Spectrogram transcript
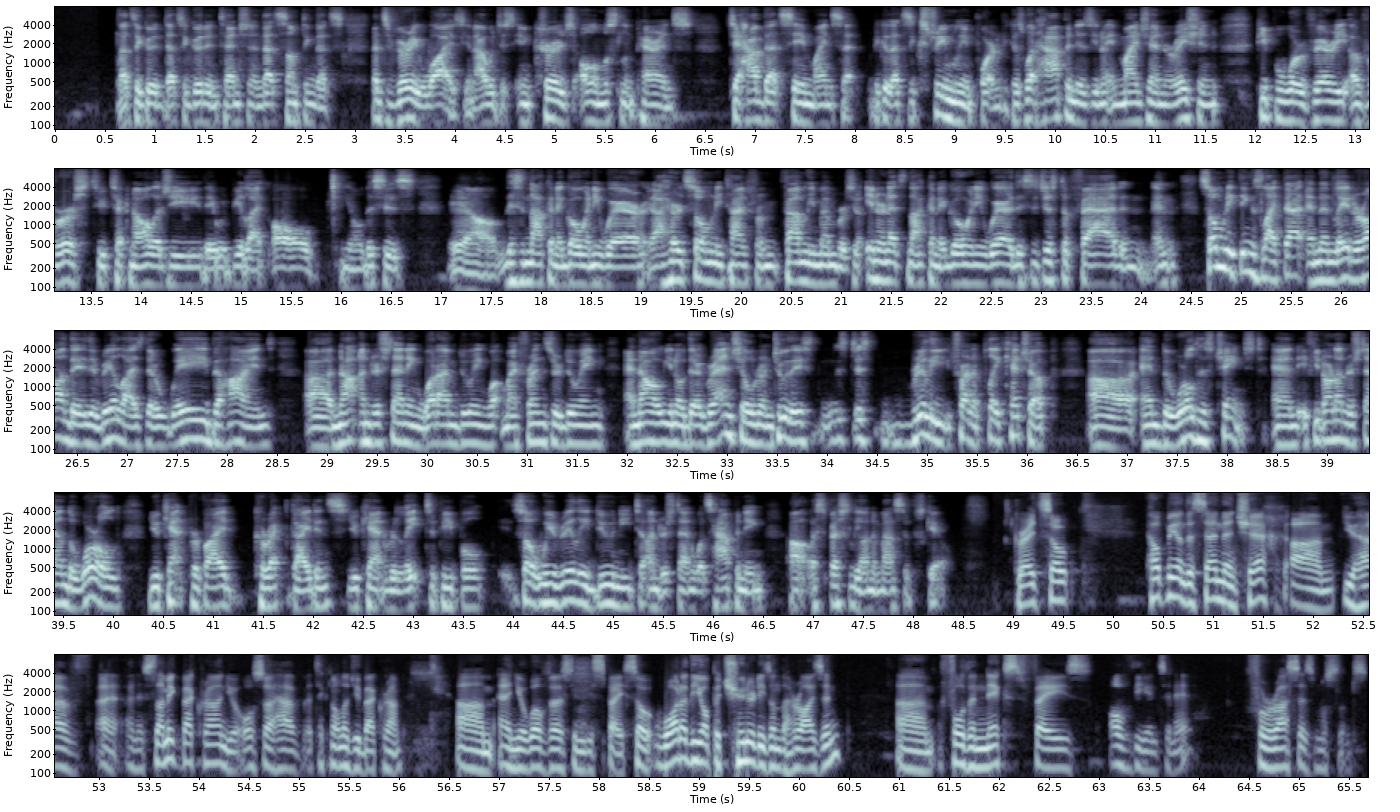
That's a good that's a good intention, and that's something that's that's very wise. You know, I would just encourage all Muslim parents to have that same mindset because that's extremely important. Because what happened is you know in my generation people were very averse to technology. They would be like oh you know this is you know this is not going to go anywhere. And i heard so many times from family members you know internet's not going to go anywhere. This is just a fad and and so many things like that. And then later on they, they realize they're way behind uh, not understanding what I'm doing, what my friends are doing, and now you know their grandchildren too. They just really trying to play catch up uh, and the world has changed. And if you don't understand the world, you can't provide correct guidance. You can't relate to people. So we really do need to understand what's happening, uh, especially on a massive scale. Great. So help me understand then, Sheikh. Um, you have a, an Islamic background. You also have a technology background, um, and you're well versed in this space. So what are the opportunities on the horizon um, for the next phase of the internet for us as Muslims?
